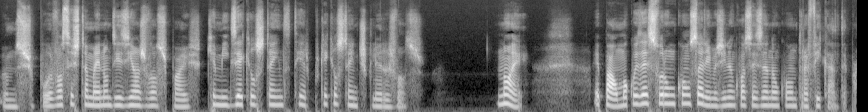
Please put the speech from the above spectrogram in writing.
vamos supor, vocês também não diziam aos vossos pais que amigos é que eles têm de ter. Porque é que eles têm de escolher os vossos? Não é? Epá, uma coisa é se for um conselho, imaginem que vocês andam com um traficante. Epá,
